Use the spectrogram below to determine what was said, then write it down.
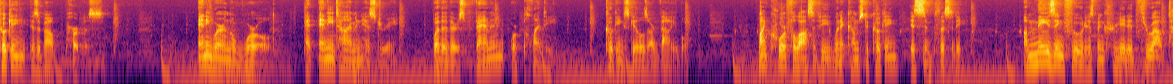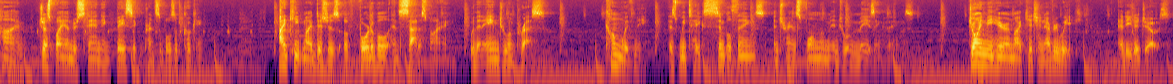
Cooking is about purpose. Anywhere in the world, at any time in history, whether there's famine or plenty, cooking skills are valuable. My core philosophy when it comes to cooking is simplicity. Amazing food has been created throughout time just by understanding basic principles of cooking. I keep my dishes affordable and satisfying with an aim to impress. Come with me as we take simple things and transform them into amazing things. Join me here in my kitchen every week Eat at Joe's.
